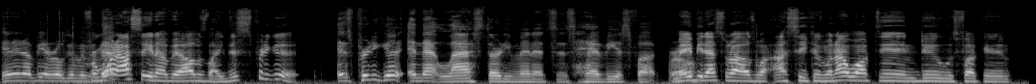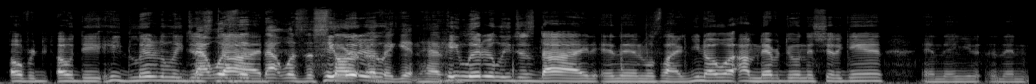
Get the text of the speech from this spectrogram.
It ended up being a real good movie. From That- what I seen of it, I was like, this is pretty good. it's pretty good, and that last thirty minutes is heavy as fuck, bro. Maybe that's what I was. I see because when I walked in, dude was fucking over OD. He literally just that was the, died. that was the He start of it getting heavy. he literally just died, and then was like, you know what? I'm never doing this shit again. And then you, and then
